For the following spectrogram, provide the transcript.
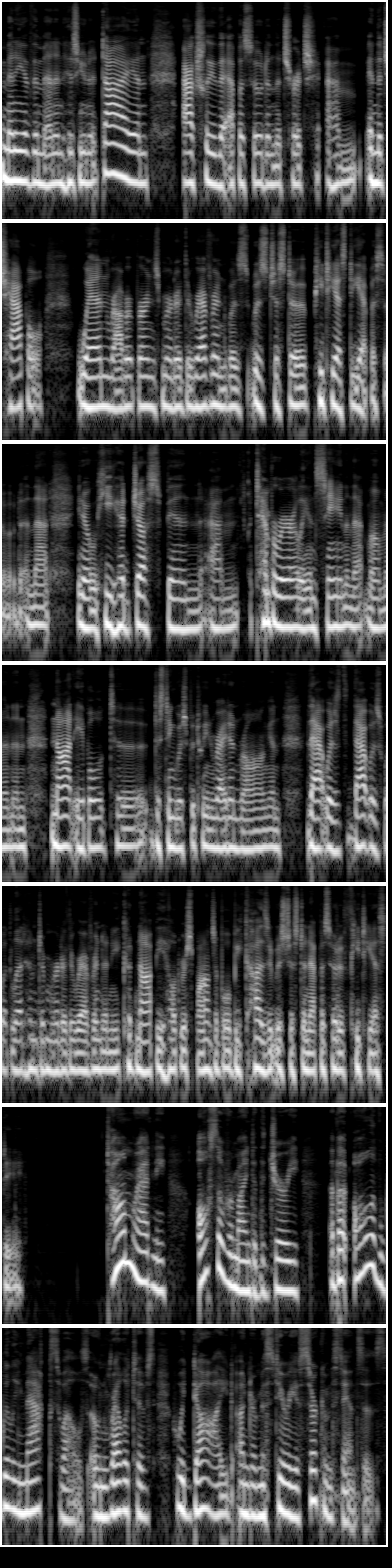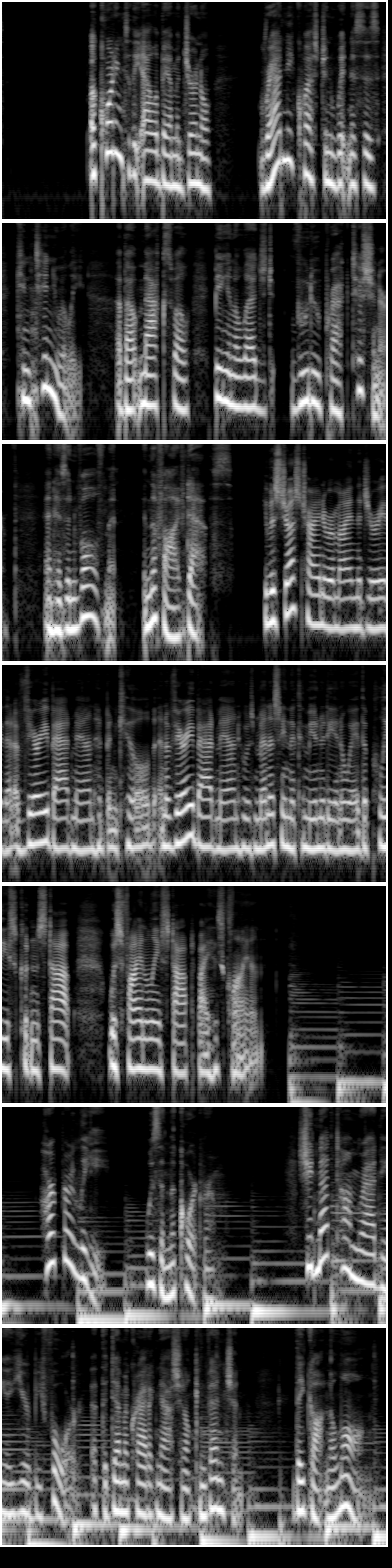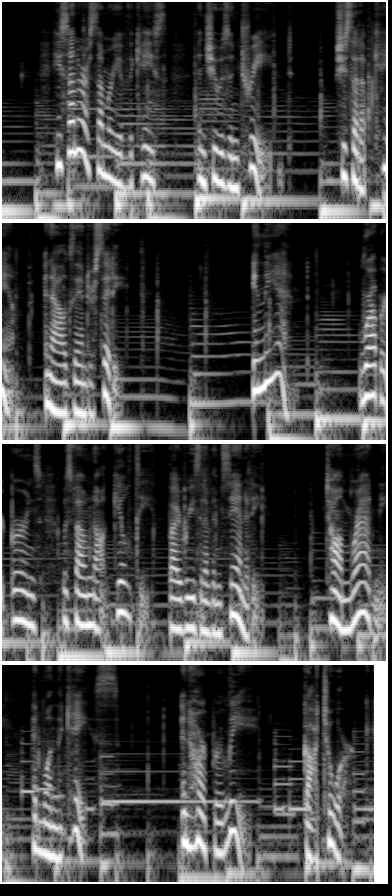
many of the men in his unit die. And actually, the episode in the church, um, in the chapel, when Robert Burns murdered the Reverend was was just a PTSD episode, and that you know he had just been um, temporarily insane in that moment and not able to distinguish between right and wrong, and that was that was what led him to murder the Reverend, and he could not be held responsible because it was just an episode of PTSD. Tom Radney also reminded the jury about all of Willie Maxwell's own relatives who had died under mysterious circumstances. According to the Alabama Journal, Radney questioned witnesses continually about Maxwell being an alleged voodoo practitioner and his involvement in the five deaths. He was just trying to remind the jury that a very bad man had been killed, and a very bad man who was menacing the community in a way the police couldn't stop was finally stopped by his client. Harper Lee was in the courtroom. She'd met Tom Radney a year before at the Democratic National Convention. They'd gotten along. He sent her a summary of the case, and she was intrigued. She set up camp in Alexander City. In the end, Robert Burns was found not guilty by reason of insanity. Tom Radney had won the case, and Harper Lee got to work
